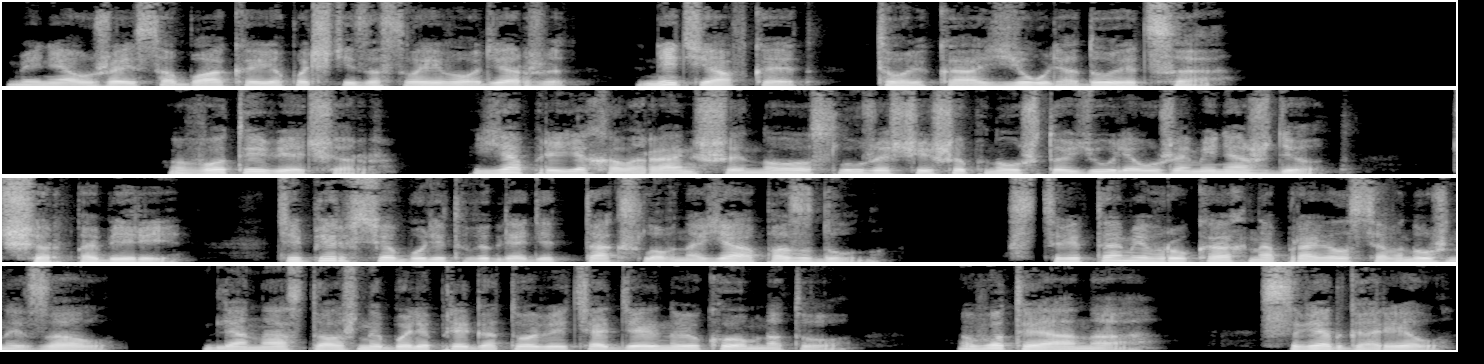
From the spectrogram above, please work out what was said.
Меня уже и собака ее почти за своего держит. Не тявкает, только Юля дуется». Вот и вечер. Я приехал раньше, но служащий шепнул, что Юля уже меня ждет. Черт побери. Теперь все будет выглядеть так, словно я опоздун. С цветами в руках направился в нужный зал. Для нас должны были приготовить отдельную комнату. Вот и она. Свет горел.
